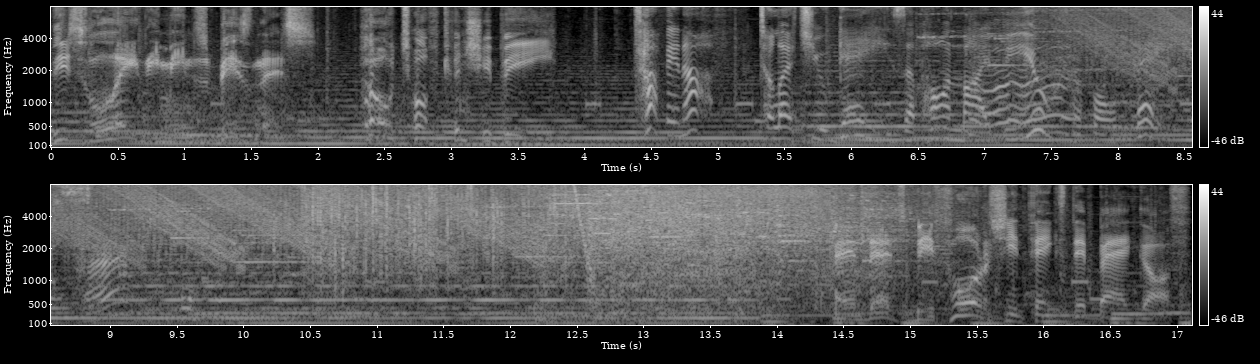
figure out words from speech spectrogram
This lady means business. How tough can she be? Tough enough to let you gaze upon my beautiful face. And that's before she takes the bag off.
